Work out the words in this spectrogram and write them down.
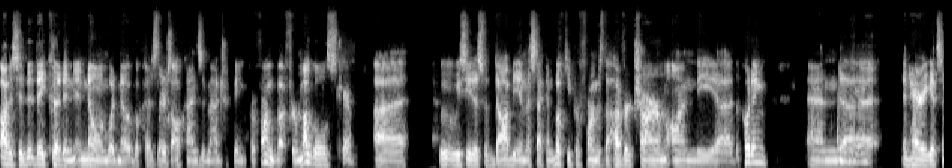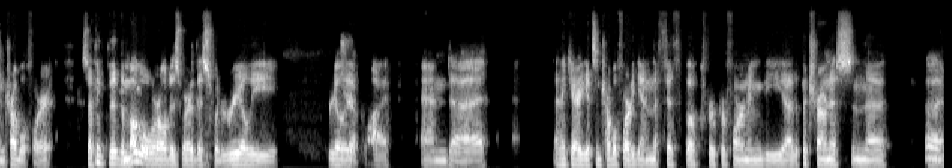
obviously they could and, and no one would know because there's all kinds of magic being performed. But for muggles, True. uh, we, we see this with Dobby in the second book. He performs the hover charm on the uh, the pudding, and uh, Mhm. and Harry gets in trouble for it. So I think the, the Mhm. Muggle world is where this would really, really Sure. apply. And uh, I think Harry gets in trouble for it again in the fifth book for performing the uh, the Patronus and the uh,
